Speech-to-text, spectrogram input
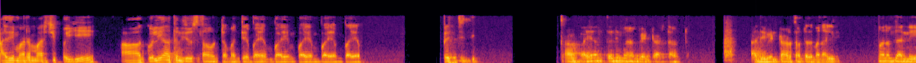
అది మనం మర్చిపోయి ఆ గులియాతను చూస్తూ ఉంటాం అంతే. భయం భయం భయం భయం భయం. ప్రతిదీ. ఆ భయంతో మనం వెంటాడుతూ ఉంటాం. అది వెంటాడుతూ ఉంటుంది మనల్ని. మనం దాన్ని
